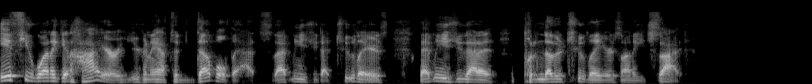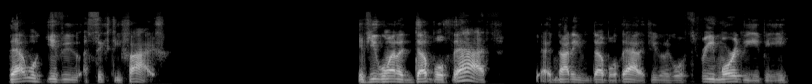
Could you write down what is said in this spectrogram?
If you want to get higher, you're going to have to double that. So that means you got two layers. That means you got to put another two layers on each side. That will give you a 65. If you want to double that, not even double that, if you're going to go three more dB,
